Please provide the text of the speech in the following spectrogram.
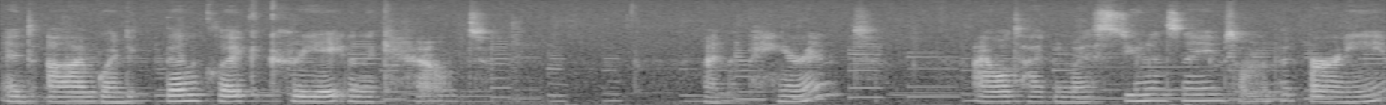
and I'm going to then click create an account. I'm a parent. I will type in my student's name, so I'm going to put Bernie.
